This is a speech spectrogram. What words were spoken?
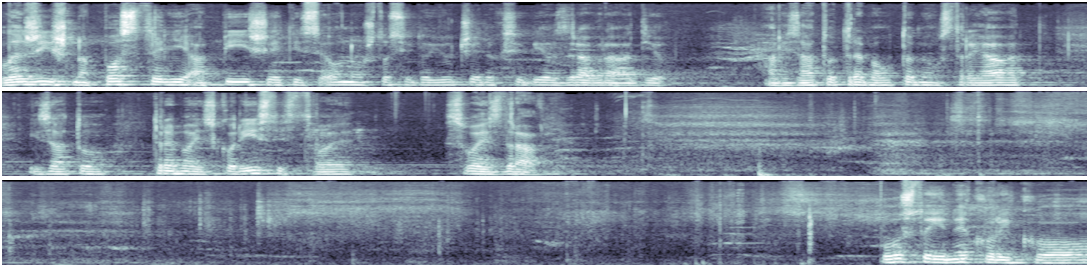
Ležiš na postelji, a piše ti se ono što si do juče dok si bio zdrav radio. Ali zato treba u tome ustrajavati i zato treba iskoristiti svoje, svoje zdravlje. Postoji nekoliko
